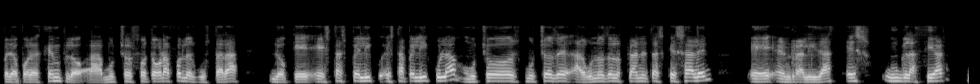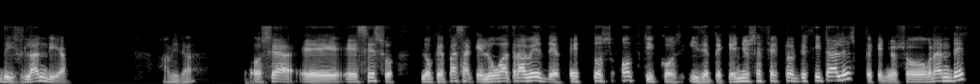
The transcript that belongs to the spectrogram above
pero por ejemplo, a muchos fotógrafos les gustará lo que esta película, muchos, muchos de, algunos de los planetas que salen, eh, en realidad es un glaciar de Islandia. Ah, mira. O sea, eh, es eso. Lo que pasa que luego a través de efectos ópticos y de pequeños efectos digitales, pequeños o grandes,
